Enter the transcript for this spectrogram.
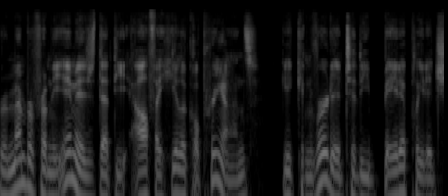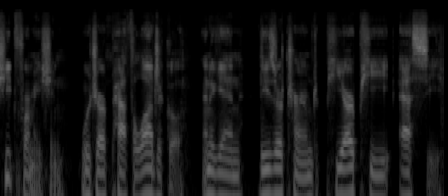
Remember from the image that the alpha helical prions get converted to the beta pleated sheet formation, which are pathological. And again, these are termed PRPSC,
